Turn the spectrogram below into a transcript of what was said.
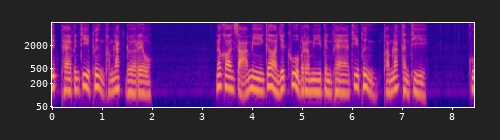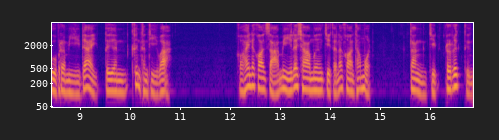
ยึดแพเป็นที่พึ่งพำนักโดยเร็วนครสามีก็ยึดคู่บารมีเป็นแพที่พึ่งพำนักทันที คู่บารมีได้เตือนขึ้นทันทีว่า ขอให้นครสามีและชาวเมืองจิตนครทั้งหมด ตั้งจิตระลึกถึง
